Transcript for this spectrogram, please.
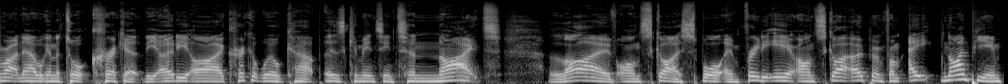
Right now, we're going to talk cricket. The ODI Cricket World Cup is commencing tonight, live on Sky Sport and free to air on Sky Open from 8 9 p.m.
